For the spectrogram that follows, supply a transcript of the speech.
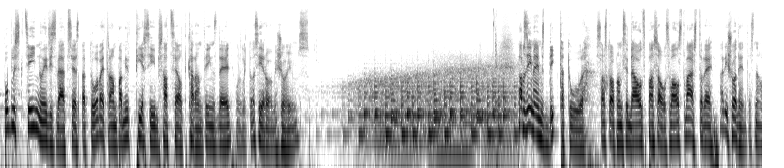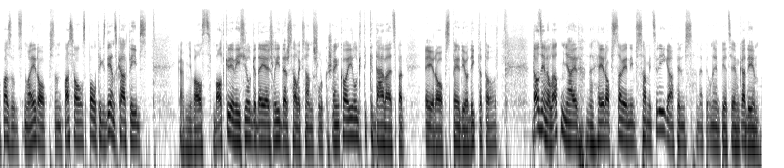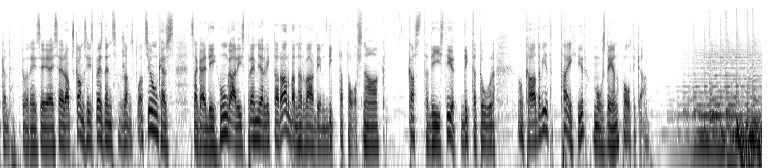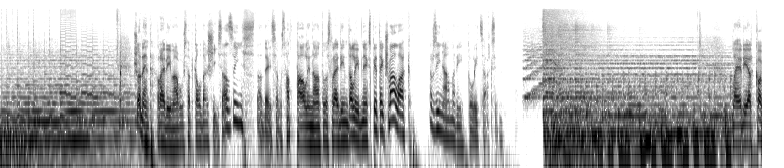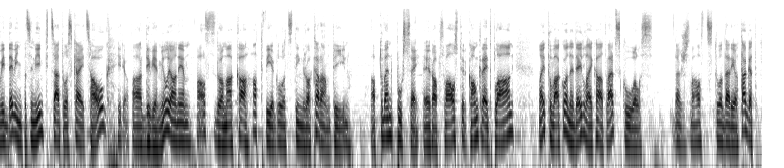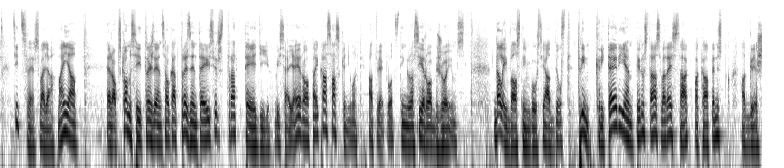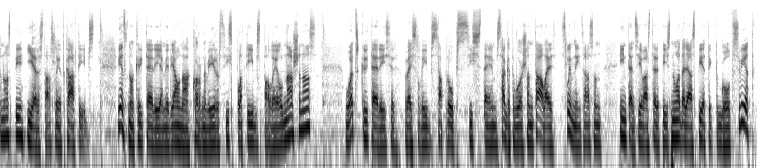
Publiski cīņa nu ir izvērtusies par to, vai Trumpam ir tiesības atcelt karantīnas dēļ uzliktos ierobežojumus. Apzīmējums diktatūra sastopams ir daudz pasaules valstu vēsturē. Arī šodien tas nav pazudis no Eiropas un pasaules politikas dienas kārtības. Kaimiņu valsts Baltkrievijas ilgadējais līderis Aleksandrs Lukašenko ilgi tika dēvēts par Eiropas pēdējo diktatoru. Daudziem vēl atmiņā ir Eiropas Savienības samits Rīgā pirms nepilniem pieciem gadiem, kad toreizējais Eiropas komisijas prezidents Žans Klots Junkers sagaidīja Ungārijas premjeru Viktoru Orbanu ar vārdiem diktators nāk kas tad īsti ir diktatūra un kāda vieta tai ir mūsdienu politikā. Šodien raidījumā būs atkal dažas atziņas, tādēļ savus attālinātos raidījuma dalībniekus pieteikšu vēlāk. Ar ziņām arī tūlīt sāksim. Lai arī ar covid-19 inficēto skaits aug, ir jau pār diviem miljoniem, valsts domā, kā atvieglot stingro karantīnu aptuveni pusē Eiropas valstu ir konkrēti plāni, lai tuvāko nedēļu laikā atvērtu skolas. Dažas valstis to dara jau tagad, citas vērs vaļā maijā. Eiropas komisija trešdien savukārt prezentējusi stratēģiju visai Eiropai, kā saskaņoti atvieglot stingros ierobežojumus. Dalību valstīm būs jāatbilst trim kritērijiem, pirms tās varēs sākt pakāpenisku atgriešanos pie ierastās lietu kārtības. Viens no kritērijiem ir jaunā koronavīrusa izplatības palielināšanās. Otrs kritērijs ir veselības aprūpas sistēma sagatavošana tā, lai slimnīcās un intensīvās terapijas nodaļās pietiktu gultas vietu.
